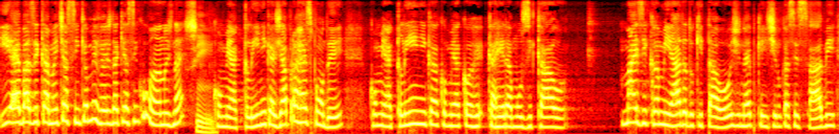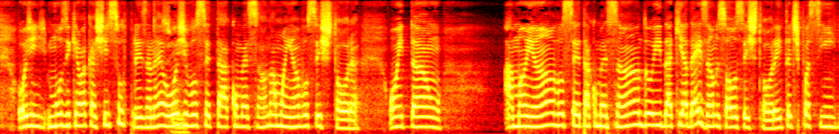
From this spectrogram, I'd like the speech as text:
E é basicamente assim que eu me vejo daqui a cinco anos, né? Sim. Com minha clínica, já pra responder, com minha clínica, com minha carreira musical mais encaminhada do que tá hoje, né? Porque a gente nunca se sabe. Hoje, música é uma caixinha de surpresa, né? Hoje você tá começando, amanhã você estoura. Ou então, amanhã você tá começando e daqui a 10 anos só você estoura. Então, tipo assim,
